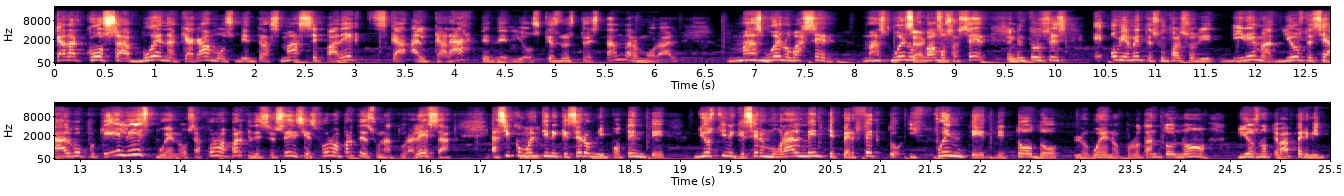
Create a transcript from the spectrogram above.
cada cosa buena que hagamos, mientras más se parezca al carácter de Dios, que es nuestro estándar moral, más bueno va a ser, más buenos vamos a ser. Entonces, eh, obviamente es un falso dilema. Dios desea algo porque Él es bueno, o sea, forma parte de su esencia, forma parte de su naturaleza. Así como Él mm. tiene que ser omnipotente, Dios tiene que ser moralmente perfecto y fuente de todo lo bueno. Por lo tanto, no, Dios no te va a permitir,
